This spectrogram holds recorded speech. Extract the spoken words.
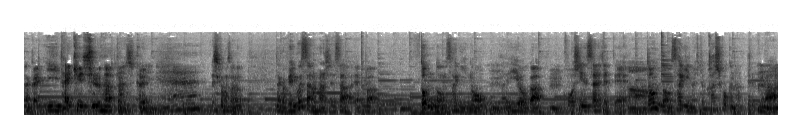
なんかいい体験してるなと思って。確かにね。しかもそのなんか弁護士さんの話でさやっぱどんどん詐欺の内容がうん。更新されてて、どんどん詐欺の人賢くなってるから、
